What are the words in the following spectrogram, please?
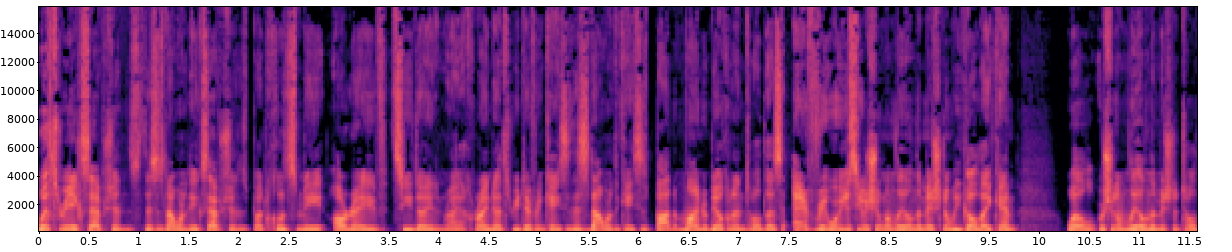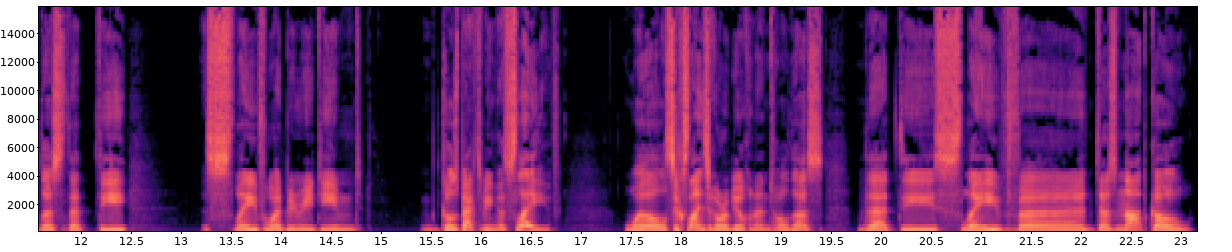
With three exceptions. This is not one of the exceptions, but chutzmi, arev, tzidayin, and rayach, rayna, three different cases. This is not one of the cases. Bottom line, Rabbi Yochanan told us, everywhere you see Rishon Gamliel in the Mishnah, we go like him. Well, Rosh Gamliel in the Mishnah told us that the slave who had been redeemed goes back to being a slave. Well, six lines ago, Rabbi Yochanan told us that the slave uh, does not go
